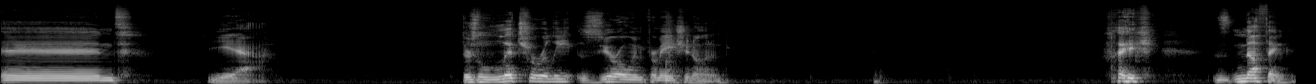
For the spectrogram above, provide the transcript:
And yeah, there's literally zero information on him. Like, nothing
